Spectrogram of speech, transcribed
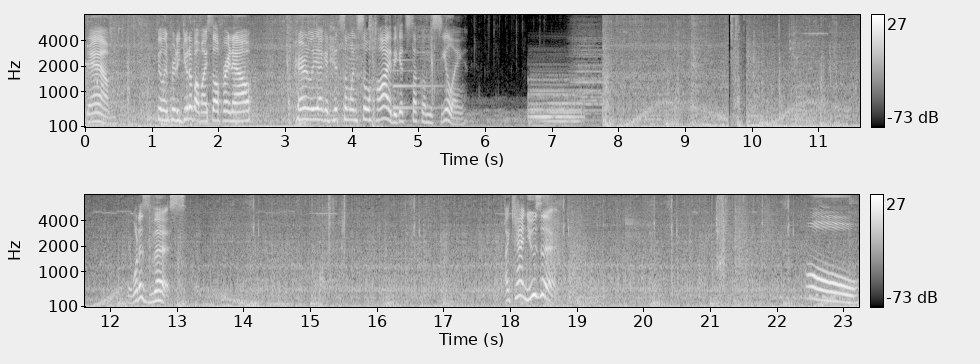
Damn. Feeling pretty good about myself right now. Apparently I can hit someone so high they get stuck on the ceiling. Okay, what is this? I can't use it! Oh.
